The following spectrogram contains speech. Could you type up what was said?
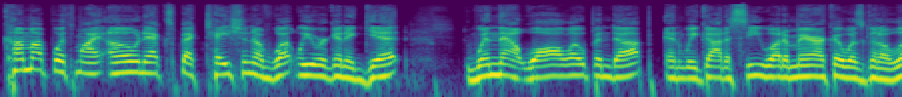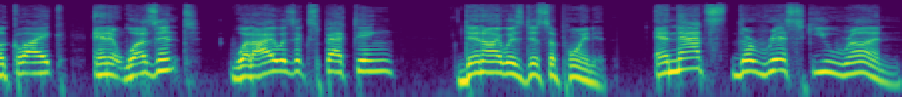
come up with my own expectation of what we were going to get when that wall opened up and we got to see what America was going to look like. And it wasn't what I was expecting. Then I was disappointed. And that's the risk you run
